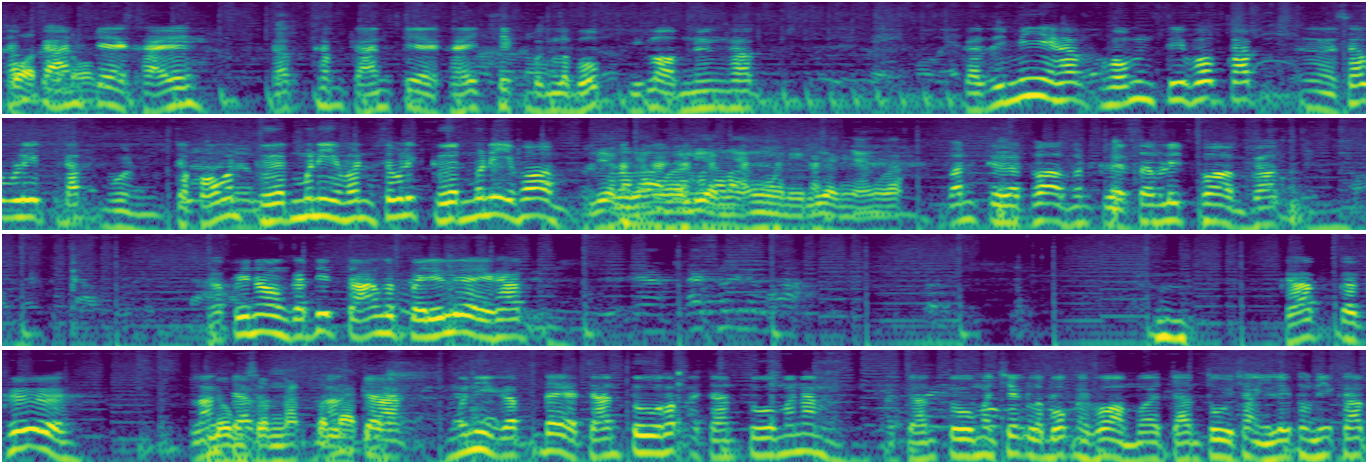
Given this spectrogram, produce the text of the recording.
ถอดทำการออกแก้ไขครับทำการแก้ไขเช็คเบิ่งระบบอีกรอบหนึงครับกสิมีครับ ผมตีพบครับเออซาวลิตครับผมเจ้าของวันเกิดมื้อนี้วันซาวลิตเกิดมื้อนี้พร้อมเรียกยังวะเรียกยังวะนี่เรียกยังวะวันเกิดพร้อมวันเกิดซาวลิตพร้อมครับ ครับพี่น้องก็ติดตามกันไปเรื่อยๆครับ ครับก็คือ หลังจากลงสำนักหประหลัลังด จากมื่อนี้ครับได้อาจารย์ตูครับอาจารย์ตูมานํอาจารย์ตูมาเช็คระบบให้พร้อมว่าอาจารย์ตูช่างอิเล็กทรอนิกส์ครับ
